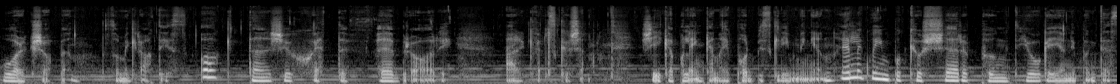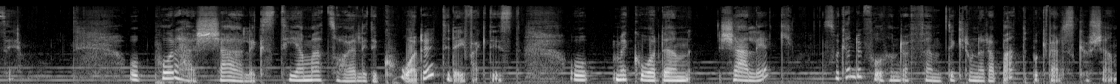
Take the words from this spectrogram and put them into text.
workshopen som är gratis. Och den 26 februari är kvällskursen. Kika på länkarna i poddbeskrivningen eller gå in på kurser.yogajenny.se. Och på det här kärlekstemat så har jag lite koder till dig faktiskt. Och med koden KärLek så kan du få 150 kronor rabatt på kvällskursen.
